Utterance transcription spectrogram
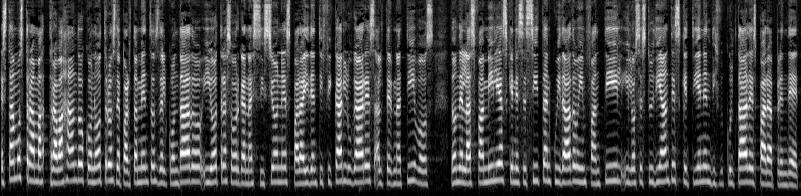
Estamos trabajando con otros departamentos del condado y otras organizaciones para identificar lugares alternativos donde las familias que necesitan cuidado infantil y los estudiantes que tienen dificultades para aprender.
